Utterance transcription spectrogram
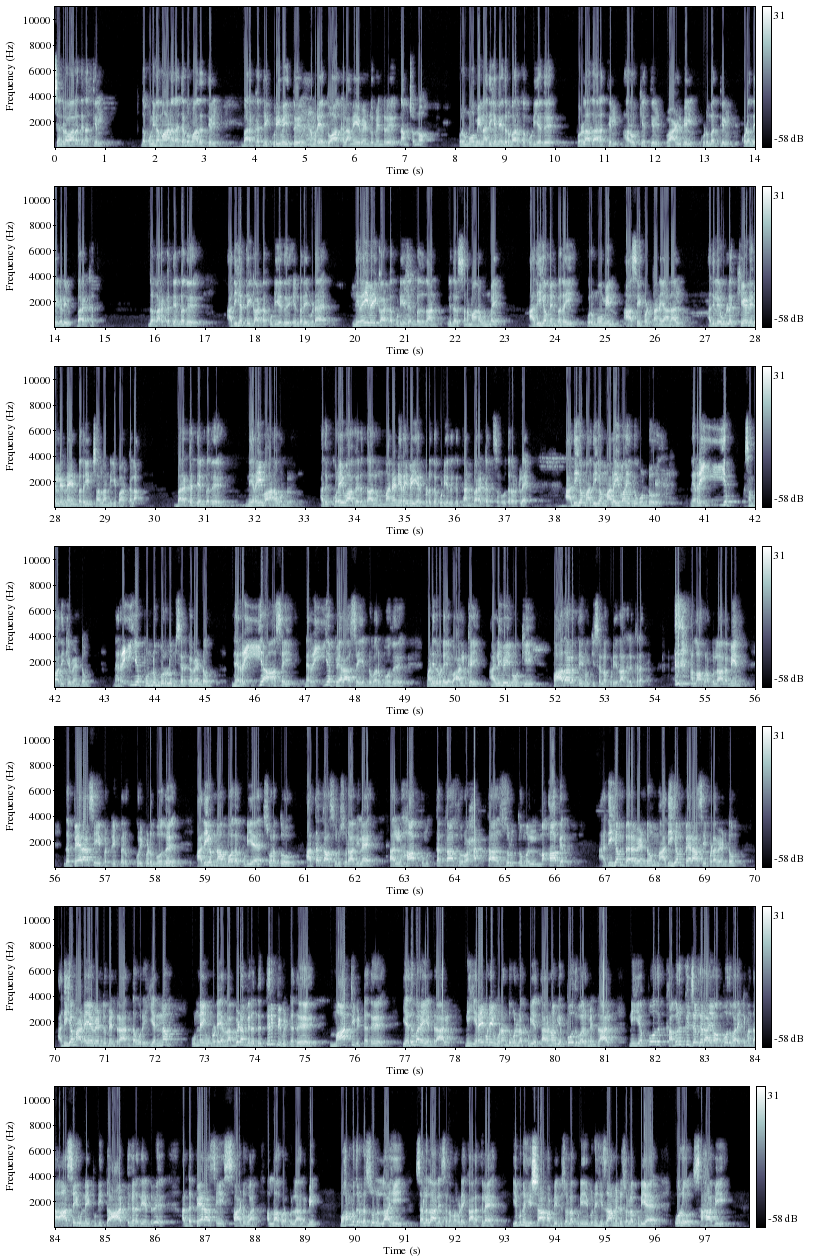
சென்ற வார தினத்தில் இந்த புனிதமான ரஜப மாதத்தில் பறக்கத்தை குறிவைத்து நம்முடைய துவாக்கள் அமைய வேண்டும் என்று நாம் சொன்னோம். ஒரு மோமின் அதிகம் எதிர்பார்க்கக்கூடியது பொருளாதாரத்தில் ஆரோக்கியத்தில் வாழ்வில் குடும்பத்தில் குழந்தைகளில் பறக்கத் இந்த பறக்கத் என்பது அதிகத்தை காட்டக்கூடியது என்பதை விட நிறைவை காட்டக்கூடியது என்பதுதான் நிதர்சனமான உண்மை. அதிகம் என்பதை ஒரு மூமின் ஆசைப்பட்டானேயானால் அதிலே உள்ள கேடுகள் என்ன என்பதை இன்ஷால்லா இன்னைக்கு பார்க்கலாம். பரக்கத் என்பது நிறைவான ஒன்று. அது குறைவாக இருந்தாலும் மனநிறைவை ஏற்படுத்தக்கூடியதுக்குத்தான் பரக்கத் சகோதரர்களே. அதிகம் அதிகம் அலைவாய்ந்து கொண்டு நிறைய சம்பாதிக்க வேண்டும். நிறைய பொண்ணும் பொருளும் சேர்க்க வேண்டும். நிறைய ஆசை நிறைய பேராசை என்று வரும்போது மனிதனுடைய வாழ்க்கை அழிவை நோக்கி பாதாளத்தை நோக்கி செல்லக்கூடியதாக இருக்கிறது. அல்லாஹ் ரபுல்லாலமீன் இந்த பேராசையை பற்றி பெரு குறிப்பிடும் போது அதிகம் நாம் போதக்கூடிய சூரத்து அத்தகாசுர் சுறாவிலே அல் ஹாக்கு முத்தக்காசுர் ஹத்தா ஜுர்துமுல் மகாபிர். அதிகம் பெற வேண்டும் அதிகம் பேராசைப்பட வேண்டும் அதிகம் அடைய வேண்டும் என்ற அந்த ஒரு எண்ணம் உன்னை உன்னுடைய ரப்பிடம் இருந்து திருப்பி விட்டது மாற்றி விட்டது எதுவரை என்றால் நீ இறைவனை உணர்ந்து கொள்ளக்கூடிய தருணம் எப்போது வரும் என்றால் நீ எப்போது கபருக்கு செல்கிறாயோ அப்போது வரைக்கும் அந்த ஆசை உன்னை பிடித்து ஆட்டுகிறது என்று அந்த பேராசையை சாடுவான் அல்லாஹு ரபுல்லா அலமீன் முகமது ரசூலுல்லாஹி சல்லா அலிஸ்லாம் அவருடைய காலத்துல இப்னு ஹிஷாம் அப்படின்னு சொல்லக்கூடிய இப்னு ஹிசாம் என்று சொல்லக்கூடிய ஒரு சஹாபி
